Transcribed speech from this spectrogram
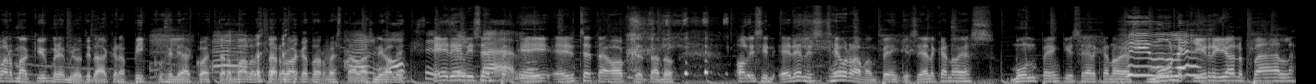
varmaan 10 minuutin aikana pikkuhiljaa koettanut valuttaa ruokatorvesta alas, niin oli edellisen, päälle. ei, ei nyt sitä oksentanut. Olisin edellisen, seuraavan penkin selkänojassa, mun penkin selkänojassa, mun kirjan päällä,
